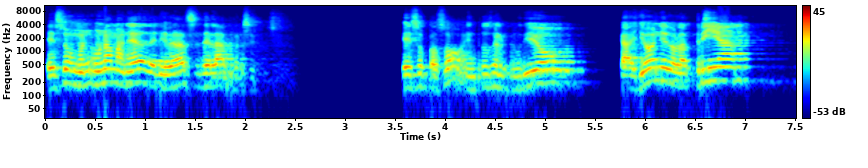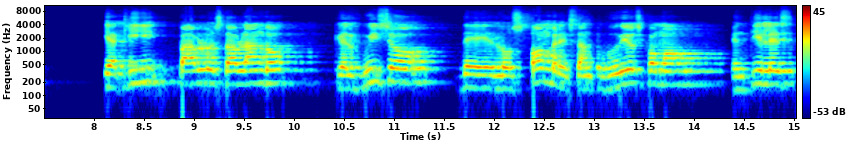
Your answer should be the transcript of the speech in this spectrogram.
Es una manera de librarse de la persecución. Eso pasó. Entonces el judío cayó en idolatría. Y aquí Pablo está hablando que el juicio de los hombres, tanto judíos como gentiles,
